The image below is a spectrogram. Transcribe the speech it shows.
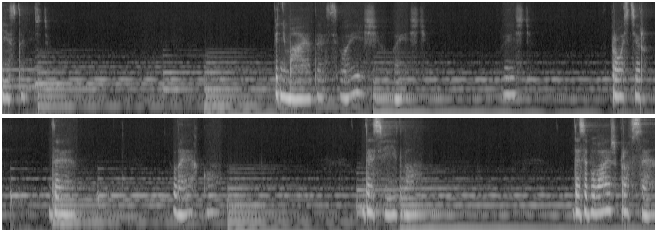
істинністю. Піднімаєтесь вище, вище, вище, в простір, де легко, де світло, де забуваєш про все,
